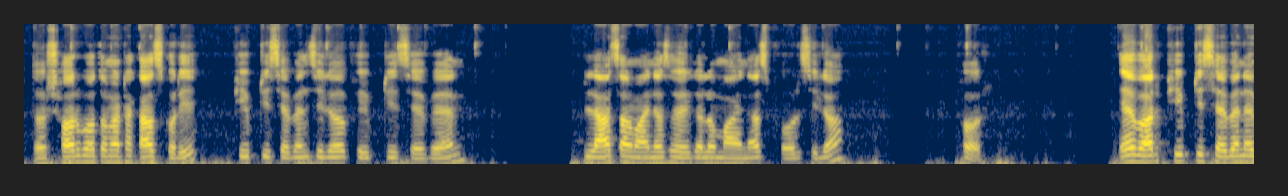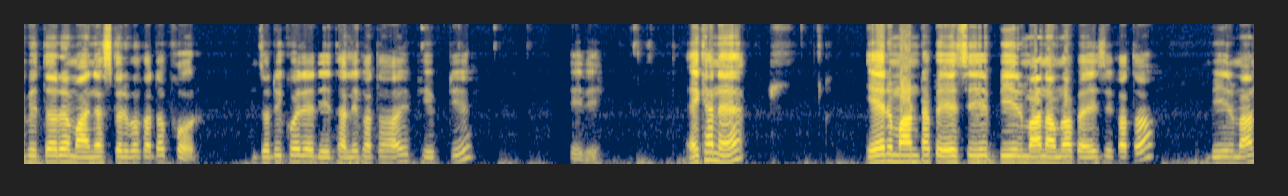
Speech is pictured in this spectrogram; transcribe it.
তো সর্বপ্রথম একটা কাজ করি ফিফটি সেভেন ছিল ফিফটি সেভেন প্লাস আর মাইনাস হয়ে গেল মাইনাস ফোর ছিল ফোর এবার ফিফটি সেভেনের ভিতরে মাইনাস করব কত? ফোর যদি করে দিই তাহলে কত হয়? ফিফটি থ্রি এখানে এর মানটা পেয়েছি, বির মান আমরা পেয়েছি কত? বির মান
